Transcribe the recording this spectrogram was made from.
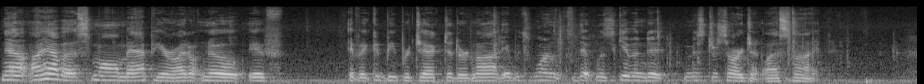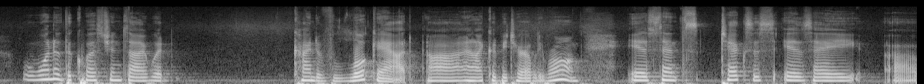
Now, I have a small map here. I don't know if, if it could be projected or not. It was one that was given to Mr. Sargent last night. One of the questions I would kind of look at, uh, and I could be terribly wrong, is since Texas is a uh,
